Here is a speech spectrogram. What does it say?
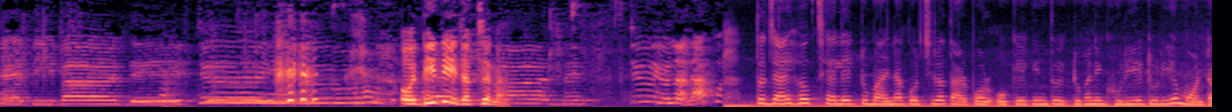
হ্যাপি বার্থডে টু ইউ ও দিদি যাচ্ছে না। টু ইউ না রাখো। তো যাই হোক, ছেলে একটু বায়না করছিল, তারপর ওকে কিন্তু একটুখানি ঘুরিয়ে টুরিয়ে মনটা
